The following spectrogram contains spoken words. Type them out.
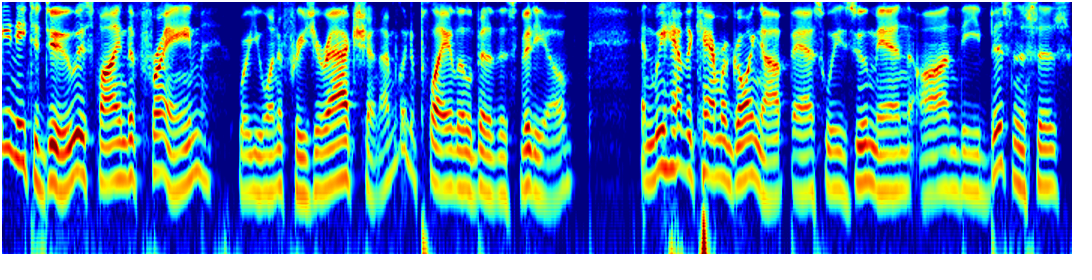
All you need to do is find the frame where you want to freeze your action. I'm going to play a little bit of this video and we have the camera going up as we zoom in on the businesses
